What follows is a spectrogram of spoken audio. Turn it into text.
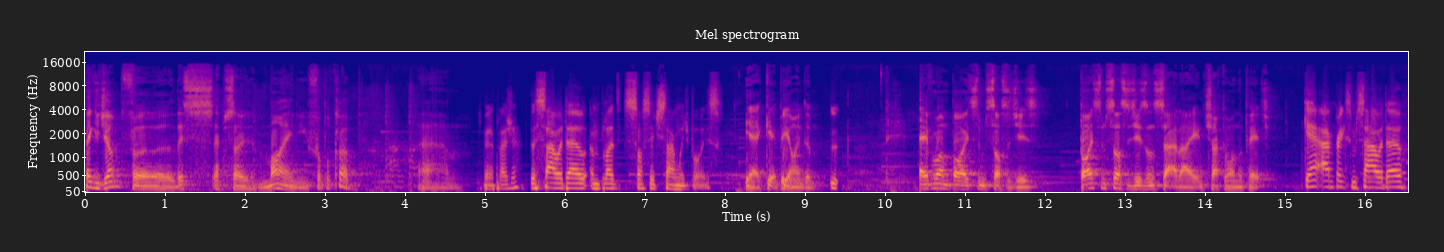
Thank you, Jon, for this episode of My New Football Club. Um, It's been a pleasure. The sourdough and blood sausage sandwich boys. yeah, get behind them. Everyone buy some sausages. Buy some sausages on Saturday and chuck them on the pitch. Get and bring some sourdough.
